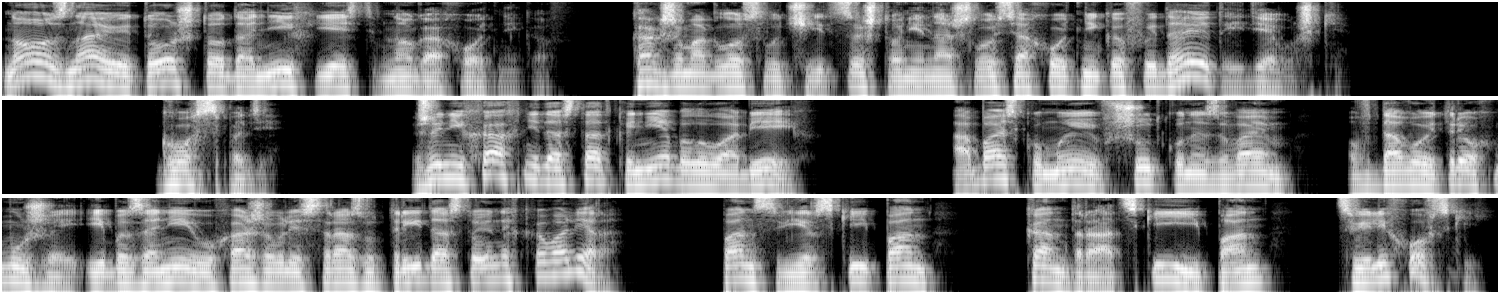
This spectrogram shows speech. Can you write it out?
Но знаю и то, что до них есть много охотников. Как же могло случиться, что не нашлось охотников и до этой девушки?» «Господи! В женихах недостатка не было у обеих. А Баську мы в шутку называем вдовой трех мужей, ибо за ней ухаживали сразу три достойных кавалера пан Свирский, пан Кондратский и пан Цвелиховский.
